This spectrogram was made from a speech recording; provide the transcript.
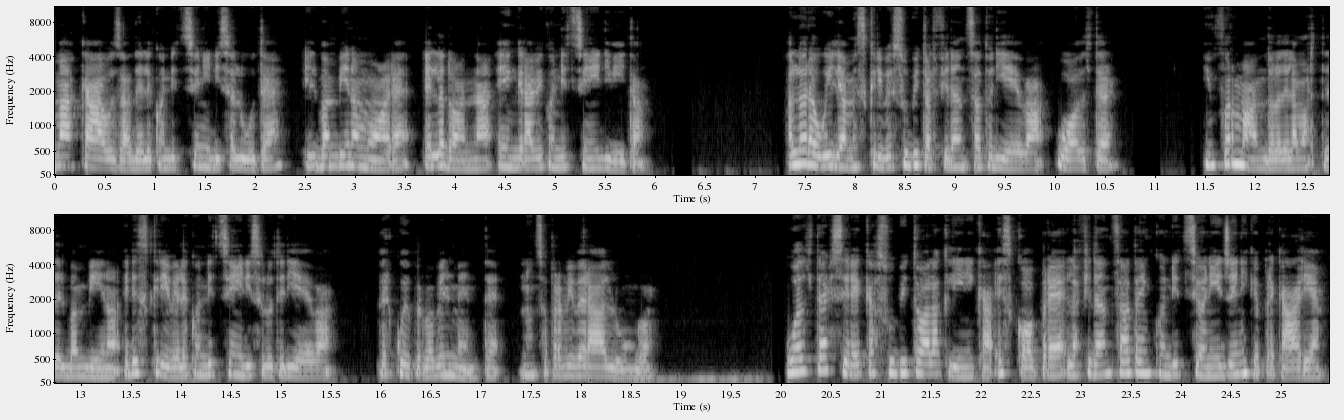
ma a causa delle condizioni di salute il bambino muore e la donna è in gravi condizioni di vita. Allora William scrive subito al fidanzato di Eva, Walter, informandolo della morte del bambino e descrive le condizioni di salute di Eva, per cui probabilmente non sopravviverà a lungo. Walter si reca subito alla clinica e scopre la fidanzata in condizioni igieniche precarie.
